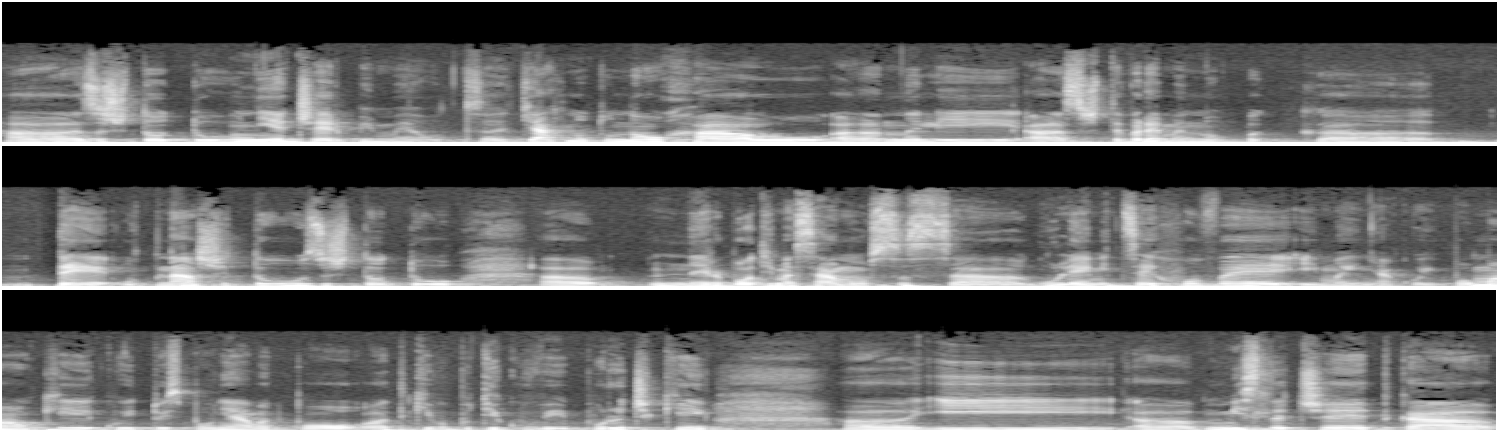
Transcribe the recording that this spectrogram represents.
А, защото ние черпиме от тяхното ноу-хау, а, нали, а същевременно пък а, те от нашето, защото а, не работиме само с а, големи цехове, има и някои по-малки, които изпълняват по а, такива бутикови поръчки. А, и а, мисля, че така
